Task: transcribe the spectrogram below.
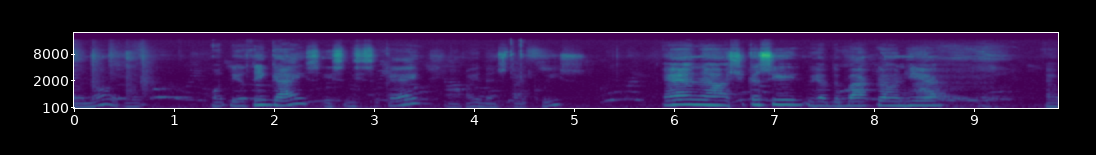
don't know. What, what do you think, guys? Is this okay? Okay, then start quiz. And uh, as you can see, we have the background here uh,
